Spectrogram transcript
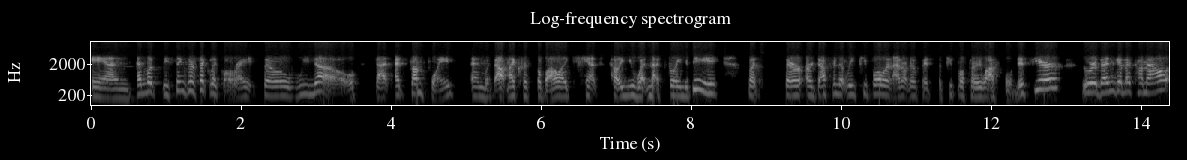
And and look, these things are cyclical, right? So we know that at some point, and without my crystal ball, I can't tell you when that's going to be, but there are definitely people, and I don't know if it's the people starting law school this year who are then going to come out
